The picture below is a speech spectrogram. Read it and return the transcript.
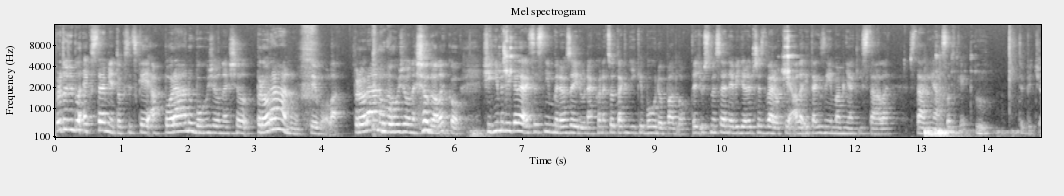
protože byl extrémně toxický a po ránu bohužel nešel, pro ránu, ty vole, pro ránu bohužel nešel daleko. Všichni mi říkali, ať se s ním rozejdu, nakonec to tak díky bohu dopadlo. Teď už jsme se neviděli přes dva roky, ale i tak z něj mám nějaký stále stálý následky. Mm. Ty pičo.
